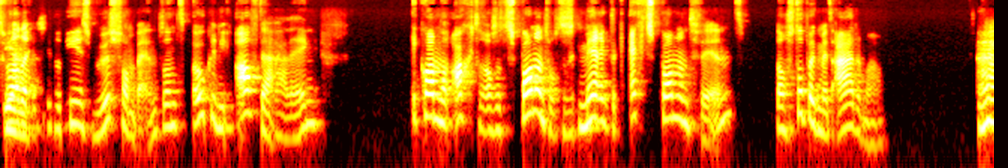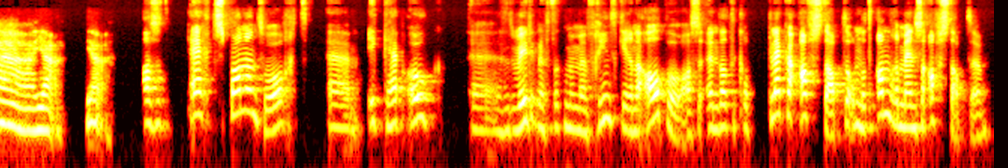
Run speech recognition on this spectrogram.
terwijl je er niet eens bewust van bent. Want ook in die afdaling, ik kwam erachter als het spannend wordt, als ik merk dat ik echt spannend vind, dan stop ik met ademen. Ah, ja, ja. Als het echt spannend wordt, um, ik heb ook, uh, weet ik nog, dat ik met mijn vriend een keer in de Alpen was en dat ik op plekken afstapte omdat andere mensen afstapten.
